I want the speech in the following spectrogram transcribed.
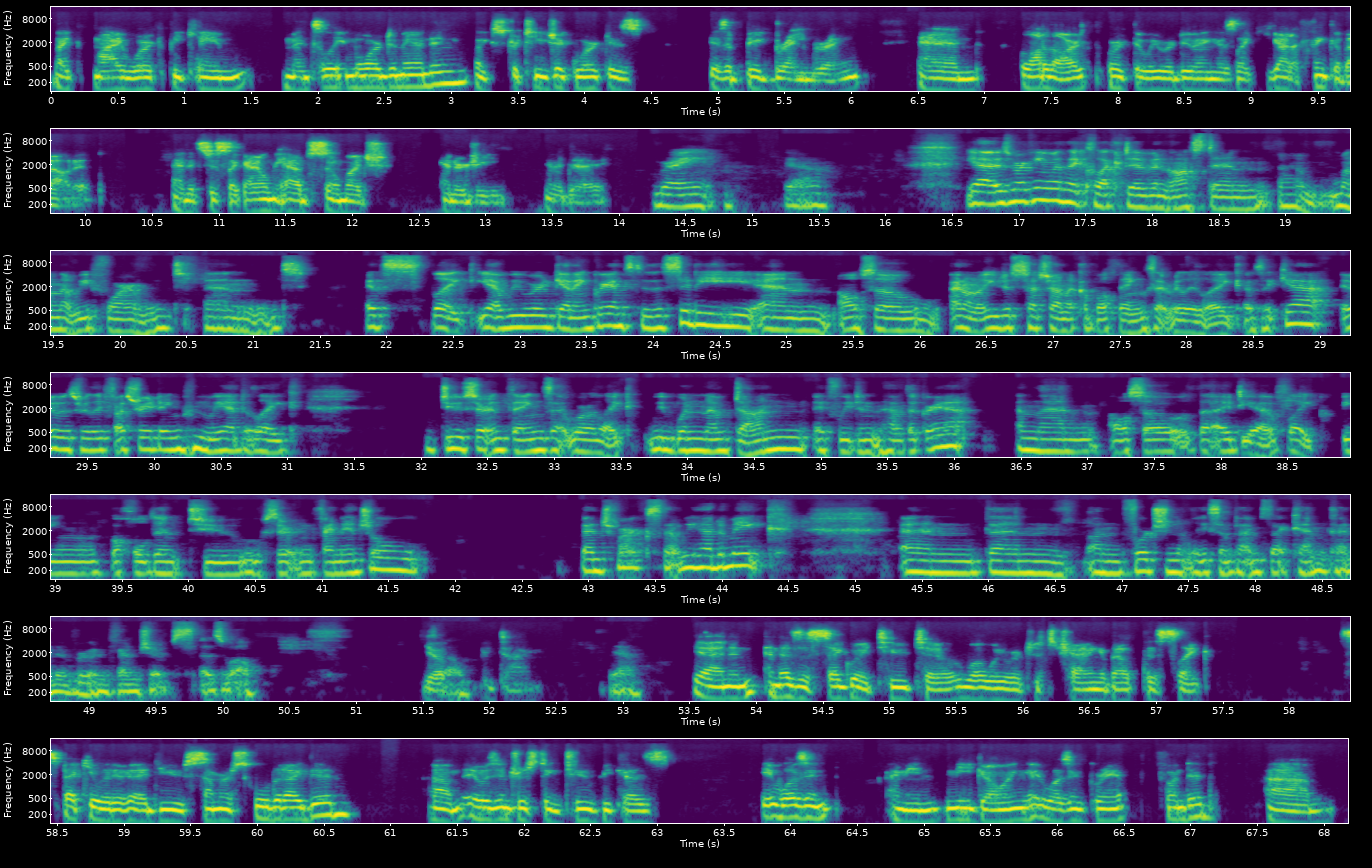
like my work became mentally more demanding. Like strategic work is is a big brain drain. And a lot of the art work that we were doing is like you got to think about it. And it's just like I only have so much energy in a day. Right. Yeah. Yeah, I was working with a collective in Austin, um, one that we formed, and it's like, yeah, we were getting grants to the city, and also, I don't know, you just touched on a couple things that really like, I was like, yeah, it was really frustrating when we had to like do certain things that were like we wouldn't have done if we didn't have the grant. And then also the idea of like being beholden to certain financial benchmarks that we had to make and then unfortunately sometimes that can kind of ruin friendships as well. Yeah so, big time. yeah. Yeah and and as a segue too to what we were just chatting about this like SpeculativeEdu summer school that i did um, it was interesting too because it wasn't i mean me going it wasn't grant funded um,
